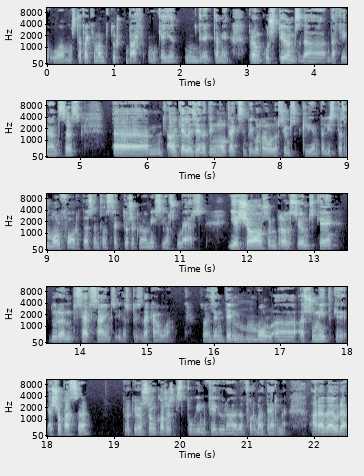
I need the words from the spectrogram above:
o a Mustafa Kemal Atatürk, paf, em queia directament. Però en qüestions de, de finances, eh, el que la gent ha tingut molt clar que sempre hi ha hagut relacions clientelistes molt fortes entre els sectors econòmics i els governs. I això són relacions que duren certs anys i després decauen. La gent té molt eh, assumit que això passa, però que no són coses que es puguin fer durar de forma eterna. Ara a veure,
